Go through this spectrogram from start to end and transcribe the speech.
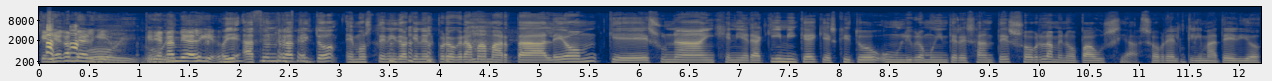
Quería, cambiar el guion. quería cambiar el guion. Oye, hace un ratito hemos tenido aquí en el programa Marta León, que es una ingeniera química y que ha escrito un libro muy interesante sobre la menopausia, sobre el climaterio.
